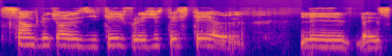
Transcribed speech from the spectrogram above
simple curiosité, je voulais juste tester euh, les, ben, ce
